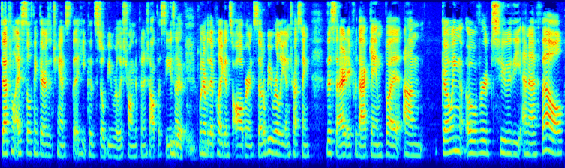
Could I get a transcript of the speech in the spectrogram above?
definitely, I still think there's a chance that he could still be really strong to finish out the season Definitely. whenever they play against Auburn. So it'll be really interesting this Saturday for that game. But um, going over to the NFL,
